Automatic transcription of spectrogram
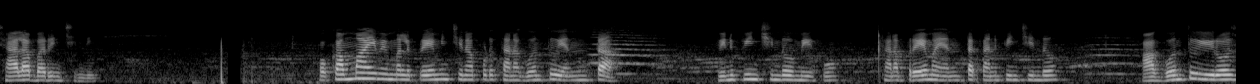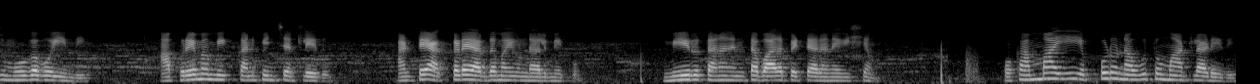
చాలా భరించింది. ఒక అమ్మాయి మిమ్మల్ని ప్రేమించినప్పుడు తన గొంతు ఎంత వినిపించిందో మీకు తన ప్రేమ ఎంత కనిపించిందో ఆ గొంతు ఈరోజు మూగబోయింది. ఆ ప్రేమ మీకు కనిపించట్లేదు. అంటే అక్కడే అర్థమై ఉండాలి మీకు. మీరు తనని ఎంత బాధ పెట్టారనే విషయం. ఒక అమ్మాయి ఎప్పుడు నవ్వుతూ మాట్లాడేది.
